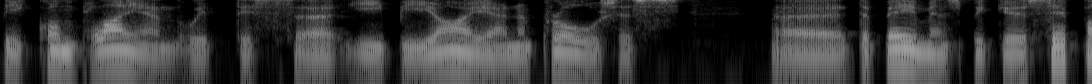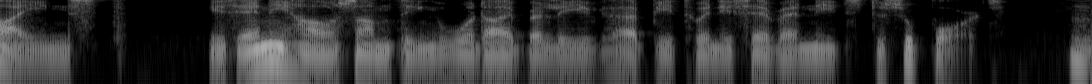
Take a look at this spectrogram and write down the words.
be compliant with this uh, EPI and process uh, the payments because SEPA Inst is anyhow something what I believe uh, P27 needs to support. Hmm.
